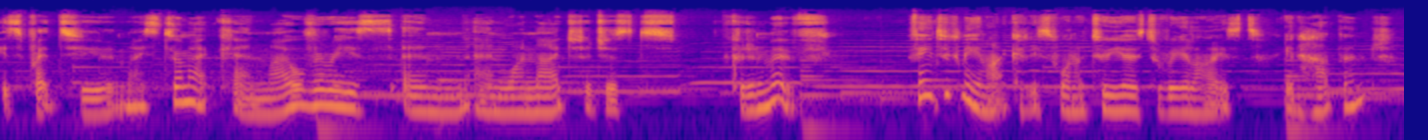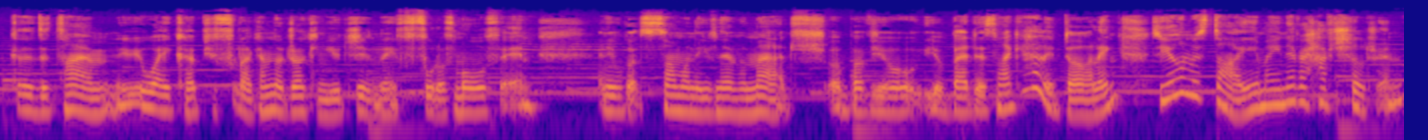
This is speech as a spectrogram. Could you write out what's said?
it spread to my stomach and my ovaries, and, and one night I just couldn't move. I think it took me like at least one or two years to realize it happened. Because at the time, you wake up, you feel like, I'm not joking, you're generally full of morphine, and you've got someone you've never met above your, your bed. It's like, hello, darling. So you almost die. You may never have children,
